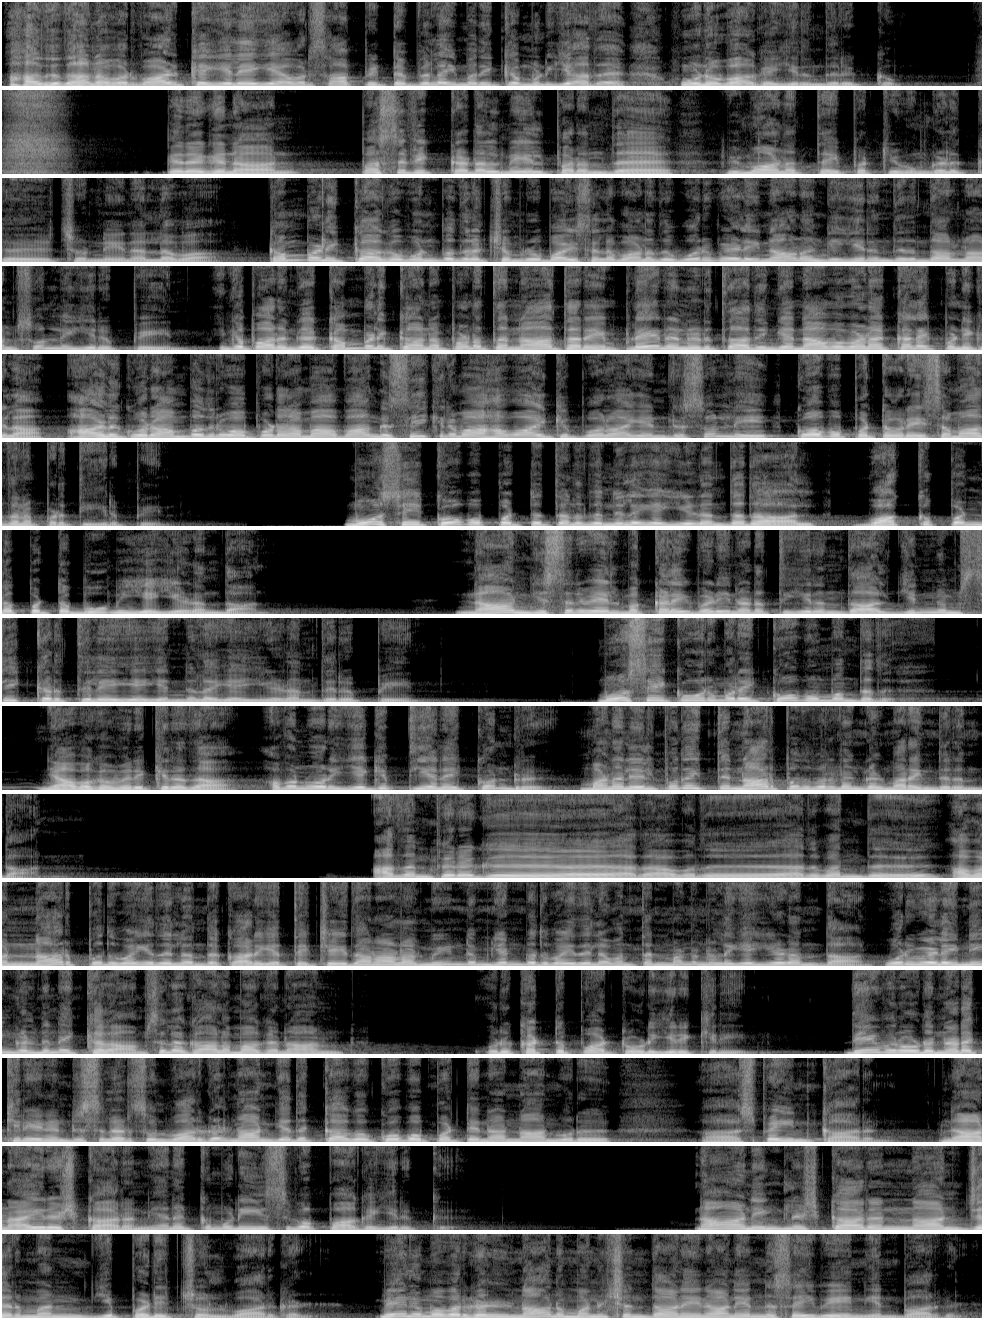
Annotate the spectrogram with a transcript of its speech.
அதுதான் அவர் வாழ்க்கையிலேயே அவர் சாப்பிட்ட விலை மதிக்க முடியாத உணவாக இருந்திருக்கும். பிறகு நான் பசிபிக் கடல் மேல் பறந்த விமானத்தை பற்றி உங்களுக்கு சொன்னேன் அல்லவா? கம்பளிக்காக ஒன்பது லட்சம் ரூபாய் செலவானது ஒருவேளை நான் அங்கே இருந்திருந்தால் நான் சொல்லி இருப்பேன் இங்க பாருங்க கம்பளிக்கான பணத்தை நான் தரேன். பிளேனை நிறுத்தாதீங்க நாம வேணா கலெக்ட் பண்ணிக்கலாம். ஆளுக்கு ஒரு ஐம்பது ரூபா போடலாமா? வாங்க சீக்கிரமா ஹவாய்க்கு போலாம் என்று சொல்லி கோபப்பட்டவரை சமாதானப்படுத்தி இருப்பேன் மோசே கோபப்பட்டு தனது நிலையை இழந்ததால் வாக்கு பண்ணப்பட்ட பூமியை இழந்தான். நான் இஸ்ரேல் மக்களை வழி நடத்தியிருந்தால் இன்னும் சீக்கிரத்திலேயே என் நிலையை இழந்திருப்பேன். மோசேக்கு ஒருமுறை கோபம் வந்தது. ஞாபகம் இருக்கிறதா அவன் ஒரு எகிப்தியனை கொன்று மணலில் புதைத்து நாற்பது வருடங்கள் மறைந்திருந்தான். அதன் பிறகு அதாவது அது வந்து அவன் நாற்பது வயதில் அந்த காரியத்தை செய்தான். ஆனால் மீண்டும் எண்பது வயதில் அவன் தன் மனநிலையை இழந்தான். ஒருவேளை நீங்கள் நினைக்கலாம் சில காலமாக நான் ஒரு கட்டுப்பாட்டோடு இருக்கிறேன். தேவனோடு நடக்கிறேன் என்று சிலர் சொல்வார்கள். நான் எதுக்காக கோபப்பட்டேனா? நான் ஒரு ஸ்பெயின்காரன். நான் ஐரிஷ்காரன். எனக்கு முடி சிவப்பாக இருக்கு. நான் இங்கிலீஷ்காரன் நான் ஜெர்மன் இப்படி சொல்வார்கள். மேலும் அவர்கள் நானும் மனுஷன்தானே நான் என்ன செய்வேன் என்பார்கள்.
